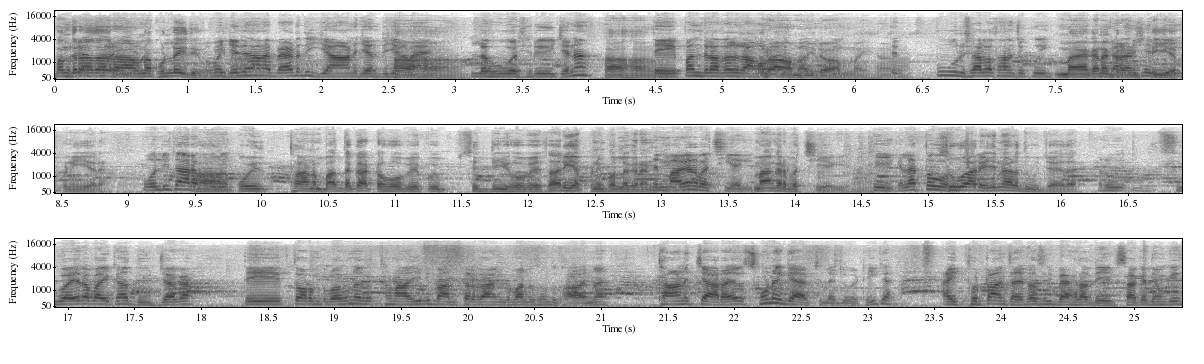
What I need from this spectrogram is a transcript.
15 ਦਾ ਆਰਾਮ ਨਾਲ ਖੁੱਲਾ ਹੀ ਦਿਓ ਉਹ ਜਿਹੜੇ ਥਾਂ ਬੈਠ ਦੀ ਜਾਨ ਜਿੰਦ ਜਾਣਾ ਹੈ ਲਹੂ ਆ ਸਰੀਰ ਚ ਨਾ ਹਾਂ ਹਾਂ। ਤੇ 15 ਦਾ ਰਾਮ ਆਰਾਮ ਨਾਲ ਆਰਾਮ ਨਾਲ ਹੀ, ਹਾਂ। ਤੇ ਪੂਰ ਸ਼ਾਲਾ ਥਾਂ ਚ ਕੋਈ ਮੈਂ ਕਹਿੰਦਾ ਗਾਰੰਟੀ ਆਪਣੀ ਯਾਰ। ਪੋਲੀ ਧਾਰਾ ਹਾਂ ਕੋਈ ਥਣ ਵੱਧ ਘੱਟ ਹੋਵੇ ਕੋਈ ਸਿੱਧੀ ਹੋਵੇ ਸਾਰੀ ਆਪਣੀ ਫੁੱਲ ਤੇ ਗਾਰੰਟੀ ਮਗਰ ਬੱਚੀ ਹੈਗੀ। ਮਾਂਗਰ ਬੱਚੀ ਹੈਗੀ ਹਾਂ। ਠੀਕ ਹੈ ਲੈ ਤੋਰ ਸੂਆ ਰੇ ਨਾਲ ਦੂਜਾ ਇਹਦਾ। ਰੂ- ਸੂਆ ਜਿਹੜਾ ਬਾਈ ਕਹਿੰਦਾ ਦੂਜਾ ਗਾ। ਤੇ ਤੁਰਨ ਤੋਂ ਬਾਅਦ ਤੁਹਾਨੂੰ ਥਣਾ ਜਿਹੜੀ ਬੰਤਰ ਰੰਗ ਬੰਨ ਤੁਹਾਨੂੰ ਦਿਖਾ ਦੇਣਾ ਥਣ ਚਾਰ ਆ ਸੋਹਣੇ ਗੈਪ ਚ ਲੱਗੇ ਹੋਏ ਠੀਕ ਹੈ ਇੱਥੋਂ ਢਾਂਚਾ ਜਿਹੜਾ ਤੁਸੀਂ ਬੈਠੜਾ ਦੇਖ ਸਕਦੇ ਹੋਗੇ।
